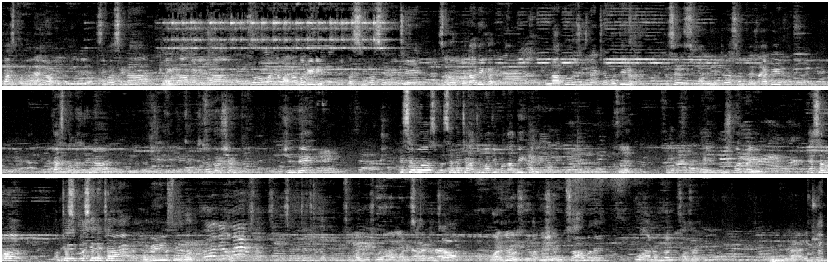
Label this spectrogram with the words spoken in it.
त्याच पद्धतीनं शिवसेना महिला आघाडीच्या सर्व माझ्या माता भगिनी व शिवसेनेचे सर्व पदाधिकारी लातूर जिल्ह्याच्या वतीनं तसेच माझे मित्र संतोष पाटील त्याच पद्धतीनं सुदर्शन शिंदे हे सर्व शिवसेनेचे आजीमाजी पदाधिकारी सुल सुलक्षणाताई पुष्पाताई या सर्व आमच्या शिवसेनेच्या भगिनीसोबत आम्ही शिवसेनेचे जिल्हा प्रमुख सन्माननीय शिवाजीराव माणेसाहेब यांचा वाढदिवस अतिशय उत्साहामध्ये व आनंदात साजरा केला.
